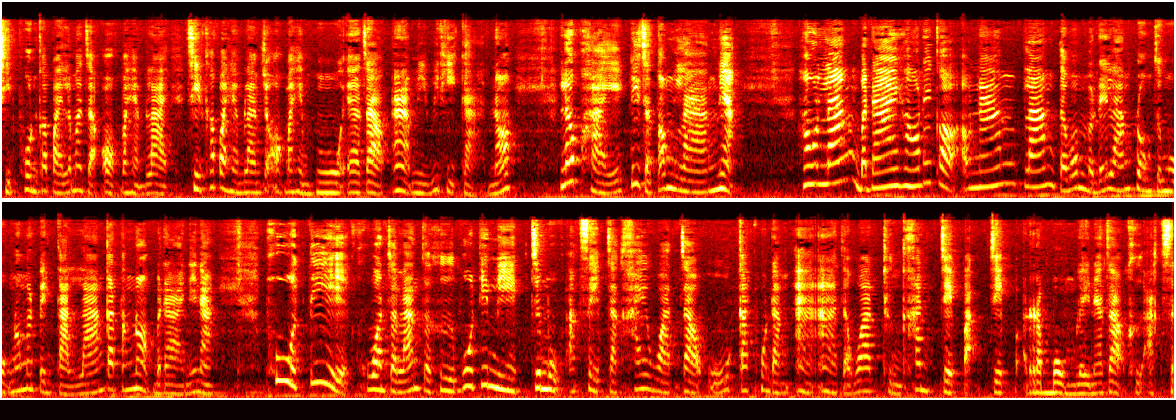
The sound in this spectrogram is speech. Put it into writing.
ฉีดพ่นเข้าไปแล้วมันจะออกมาแหมลาย ฉีดเข้าไปแหมลายมันจะออกมาแหมหูเออจ้าอะมีวิธีการเนาะ แล้วไผ่ที่จะต้องล้างเนี่ยเฮาล้างบดายเฮาได้ก็เอาน้ำล้าง แต่ว่ามันได้ล้างโพรงจมูกเนาะมันเป็นการล้างกันตั้งนอกบดายนี่นะ ผู้ที่ควรจะล้างก็คือ ผู้ที่มีจมูกอักเสบจากไข้หวัดเจ้าโอ้กัดหูดังอ่าอ่าแต่ว่าถึงขั้นเจ็บอะเจ็บระบมเลยนะเจ้าคืออักเส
